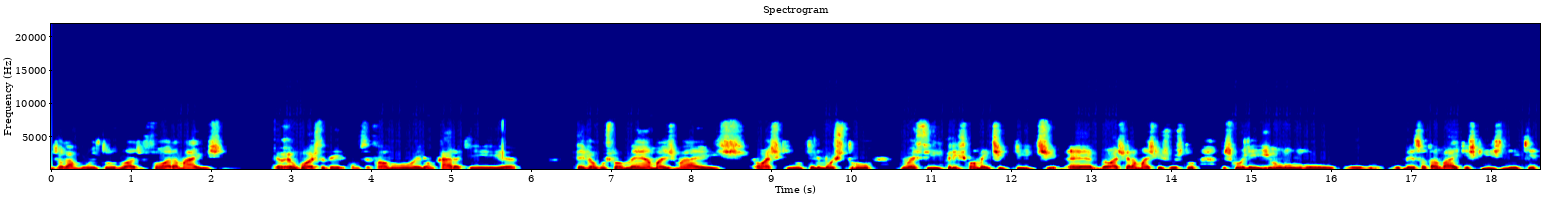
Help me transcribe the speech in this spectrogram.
jogar muito do lado de fora, mas eu, eu gosto dele. Como você falou, ele é um cara que teve alguns problemas, mas eu acho que o que ele mostrou no SI, principalmente em pitch, é, eu acho que era mais que justo escolher. E o, o, o Minnesota Vikings, que Sneak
